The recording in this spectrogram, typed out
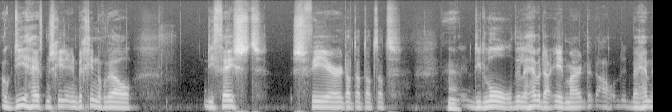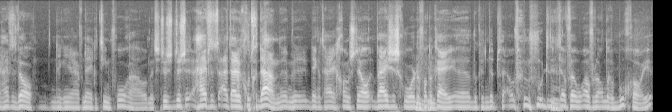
Ook die heeft misschien in het begin nog wel die feestsfeer, dat, dat, dat, dat, ja. die lol willen hebben daarin. Maar bij hem hij heeft het wel, denk ik, een jaar of 19 volgehouden. Met dus, dus hij heeft het uiteindelijk goed gedaan. Eh, Ik denk dat hij gewoon snel wijs is geworden Mhm. van... oké, eh, we, kunnen dit, we moeten dit Ja. over, over een andere boeg gooien.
